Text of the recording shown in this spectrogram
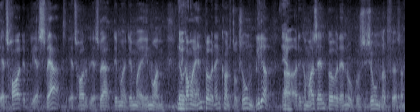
jeg tror, det bliver svært. Jeg tror, det bliver svært. Det må, det må jeg indrømme. Men det kommer an på, hvordan konstruktionen bliver, ja. og, og det kommer også an på, hvordan oppositionen opfører sig.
